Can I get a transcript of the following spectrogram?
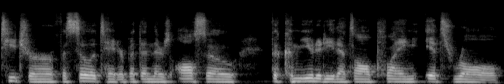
teacher or a facilitator, but then there's also the community that's all playing its role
